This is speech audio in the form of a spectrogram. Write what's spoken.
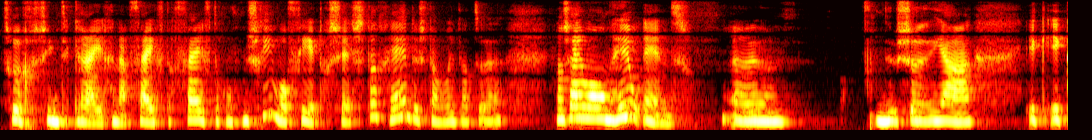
terug zien te krijgen naar 50-50 of misschien wel 40-60. Dus dan, dat, uh, dan zijn we al een heel eind. Uh, dus uh, ja, ik, ik,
